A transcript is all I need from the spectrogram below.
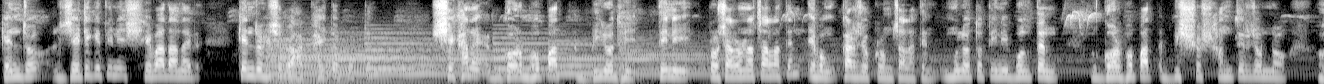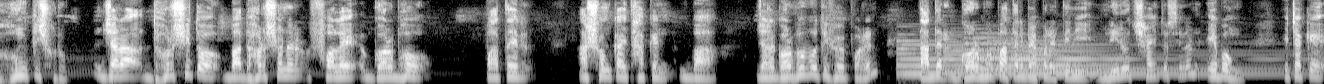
কেন্দ্র, যেটিকে তিনি সেবাদানের কেন্দ্র হিসেবে আখ্যায়িত করতেন, সেখানে গর্ভপাত বিরোধী তিনি প্রচারণা চালাতেন এবং কার্যক্রম চালাতেন। মূলত তিনি বলতেন, গর্ভপাত বিশ্ব শান্তির জন্য হুমকি স্বরূপ। যারা ধর্ষিত বা ধর্ষণের ফলে গর্ভপাতের আশঙ্কায় থাকেন বা যারা গর্ভবতী হয়ে পড়েন, তাদের গর্ভপাতের ব্যাপারে তিনি নিরুৎসাহিত ছিলেন এবং এটাকে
